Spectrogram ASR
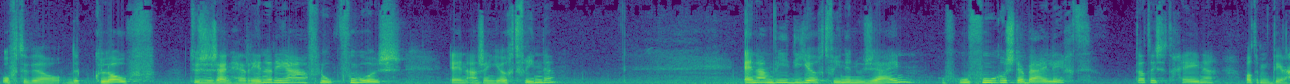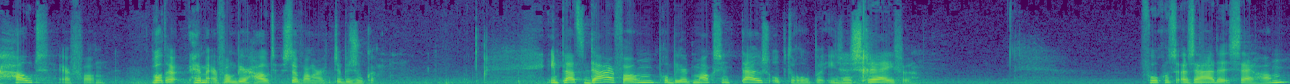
oftewel de kloof tussen zijn herinneringen aan Furus en aan zijn jeugdvrienden. En aan wie die jeugdvrienden nu zijn, of hoe Furus erbij ligt, dat is hetgene wat hem weerhoudt ervan wat hem ervan weerhoudt Stavanger te bezoeken. In plaats daarvan probeert Max een thuis op te roepen in zijn schrijven. Volgens Azade Seyhan,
